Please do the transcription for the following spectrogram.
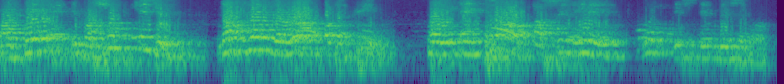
by faith he forsook Egypt, not hearing the word of the king, for he entered as seen in is invisible.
